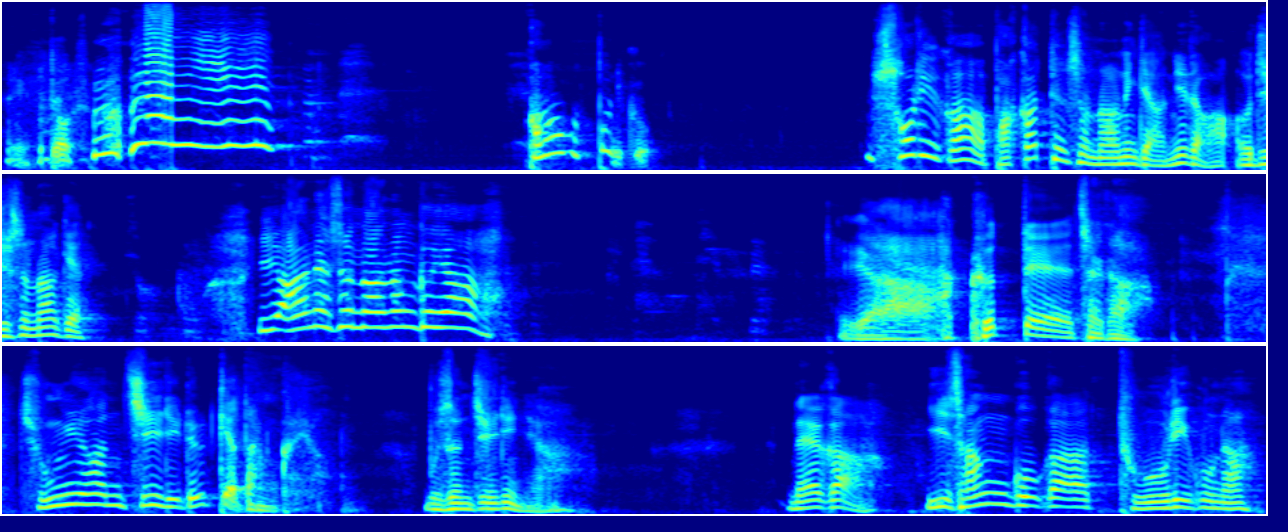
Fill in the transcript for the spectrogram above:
그래도, 까먹어 보니까 소리가 바깥에서 나는 게 아니라 어디서 나게? 이 안에서 나는 거야. 야, 그때 제가 중요한 진리를 깨달은 거예요. 무슨 진리냐? 내가 이상구가 둘이구나.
